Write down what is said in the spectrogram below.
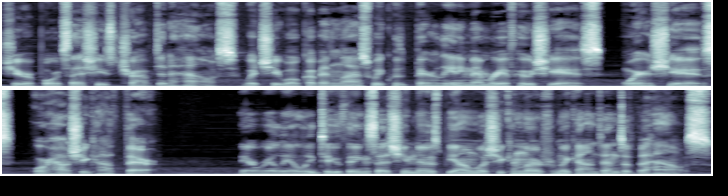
She reports that she's trapped in a house, which she woke up in last week with barely any memory of who she is, where she is, or how she got there. There are really only two things that she knows beyond what she can learn from the contents of the house.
